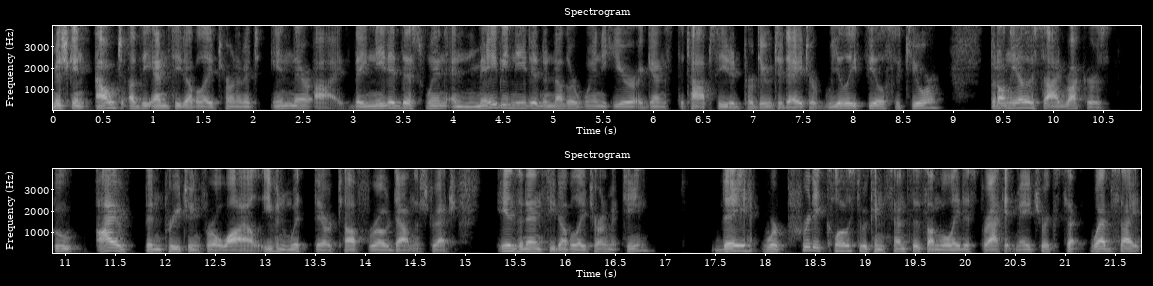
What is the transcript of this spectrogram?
Michigan out of the NCAA tournament in their eyes. They needed this win and maybe needed another win here against the top seeded Purdue today to really feel secure. But on the other side, Rutgers, who I've been preaching for a while, even with their tough road down the stretch, is an NCAA tournament team. They were pretty close to a consensus on the latest bracket matrix website.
